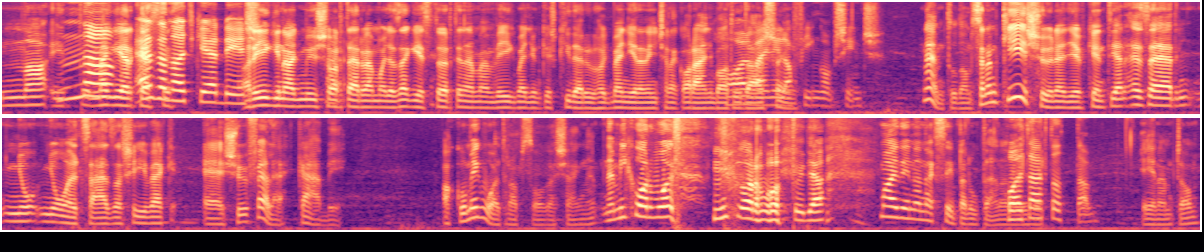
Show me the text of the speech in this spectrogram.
Na, itt Na, megérkeztünk. ez a nagy kérdés. A régi nagy műsortervem, hogy az egész történelmen végigmegyünk, és kiderül, hogy mennyire nincsenek arányba a Halványra a tudásaink. fingom sincs. Nem tudom, szerintem későn egyébként, ilyen 1800-as évek első fele, kb. Akkor még volt rabszolgaság, nem? Nem, mikor volt? mikor volt, ugye? Majd én ennek szépen utána Hol nézek. tartottam? Én nem tudom.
